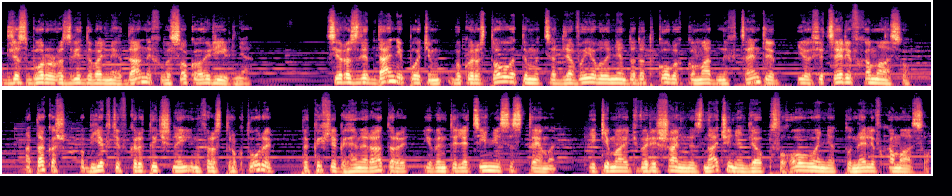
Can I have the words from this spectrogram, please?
для збору розвідувальних даних високого рівня. Ці розвіддані потім використовуватимуться для виявлення додаткових командних центрів і офіцерів Хамасу, а також об'єктів критичної інфраструктури, таких як генератори і вентиляційні системи, які мають вирішальне значення для обслуговування тунелів Хамасу.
